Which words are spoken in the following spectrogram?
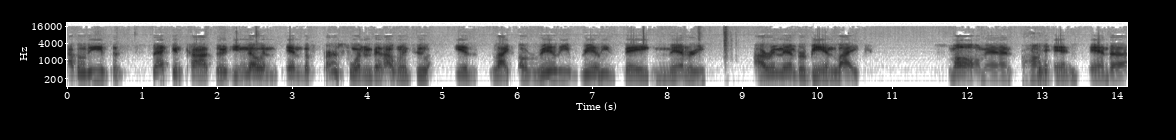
I believe the second concert. You know, and in the first one that I went to is like a really, really vague memory. I remember being like small, man, Uh-huh. and and uh,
